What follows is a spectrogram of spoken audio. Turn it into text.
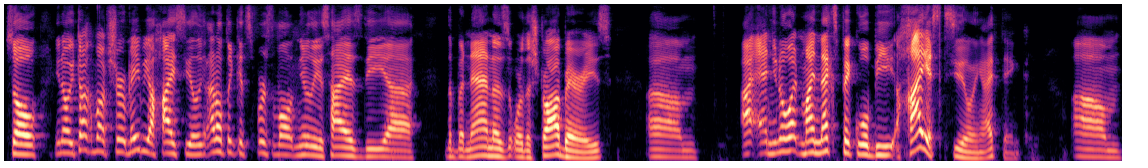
so you know, you talk about sure maybe a high ceiling. I don't think it's first of all nearly as high as the uh, the bananas or the strawberries. Um, I, and you know what? My next pick will be highest ceiling. I think, um,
